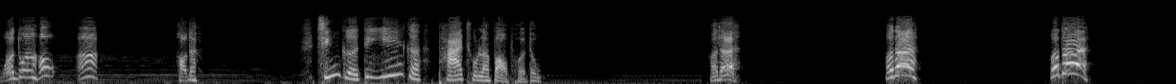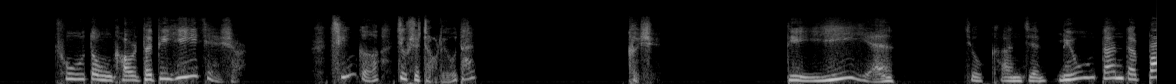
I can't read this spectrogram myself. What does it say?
我断后啊。好的。秦葛第一个爬出了爆破洞。阿呆，阿呆，阿呆！出洞口的第一件事，秦葛就是找刘丹。可是，第一眼就看见刘丹的包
